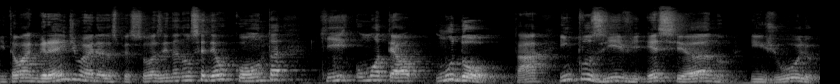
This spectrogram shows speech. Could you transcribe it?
então a grande maioria das pessoas ainda não se deu conta que o motel mudou, tá? Inclusive, esse ano, em julho,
